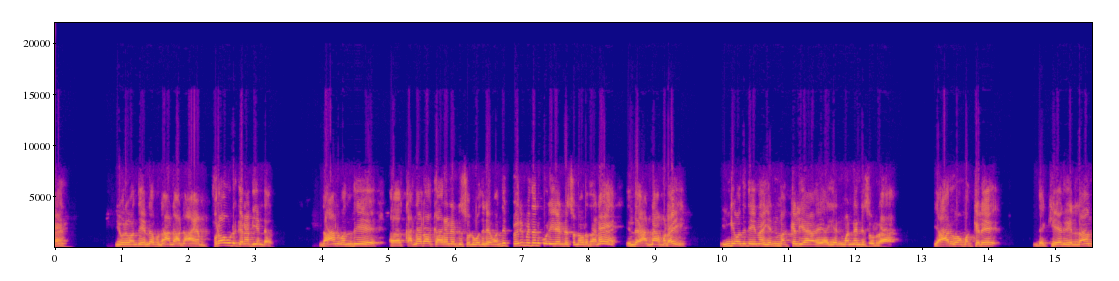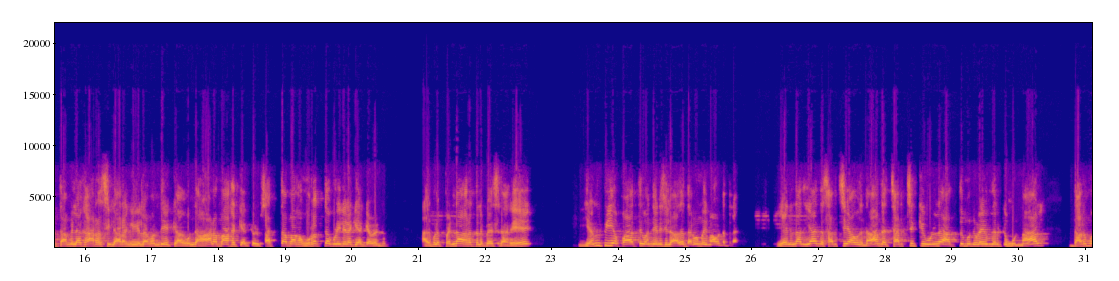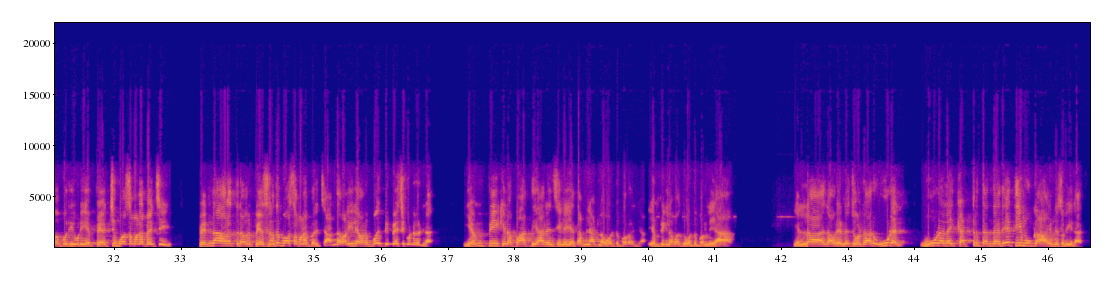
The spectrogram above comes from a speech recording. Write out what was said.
இவர் வந்து என்ன பண்ணா நான் ஐ எம் ப்ரௌடு கனடியன்டர் நான் வந்து கன்னடாக்காரன் என்று சொல்வதிலே வந்து பெருமிதன் கொள்கிறேன் என்று சொன்னவர் தானே இந்த அண்ணாமலை. இங்க வந்துட்டு என்ன என் மக்கள் யா- என் மண் என்று சொல்றா? யாரு மக்களே? இந்த கேள்வி எல்லாம் தமிழக அரசியல் அரங்கில வந்து க- வந்து ஆழமாக கேட்க வேண்டும் சத்தமாக உரத்த குழியில கேட்க வேண்டும். அது போல பெண்ணாகரத்துல பேசுறாரு. எம்பிய பார்த்து வந்து என்ன செய்யல? அது தருமபுரி மாவட்டத்துல. ஏன்னா அது ஏன் இந்த சர்ச்சையாகுதுன்னா அந்த சர்ச்சுக்கு உள்ள அத்துமு நுழைவதற்கு முன்னால் தருமபுரியுடைய பேச்சு மோசமான பேச்சு. பெண்ணாகரத்துல அவர் பேசுனது மோசமான பேச்சு. அந்த வழியில வரும்போது இப்படி பேசி கொண்டிருக்கிறார். எம்பிக்களை பார்த்து யாரும் இல்லையா தமிழ்நாட்டுல ஓட்டு போறோம் இல்லையா? எம்பிக்களை பார்த்து ஓட்டு போடலையா? எல்லா இதுல அவர் என்ன சொல்றாரு? ஊழல். ஊழலை கற்று தந்ததே திமுக என்று சொல்கிறார்.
